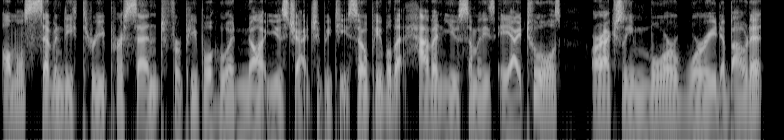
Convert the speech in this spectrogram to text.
almost 73% for people who had not used ChatGPT. So people that haven't used some of these AI tools are actually more worried about it.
